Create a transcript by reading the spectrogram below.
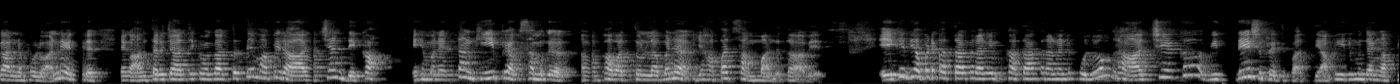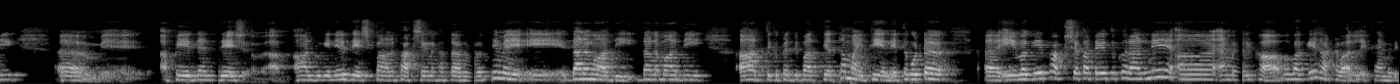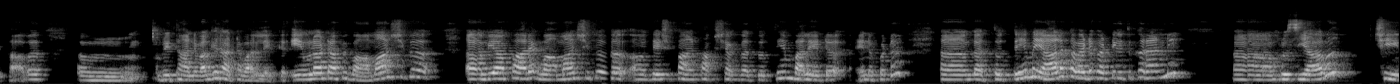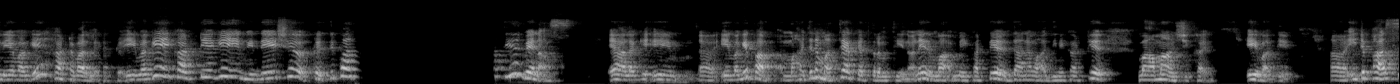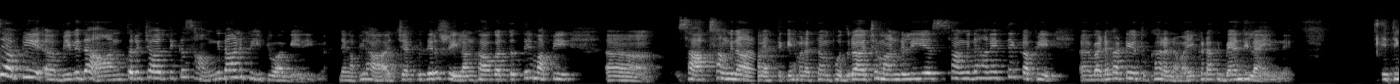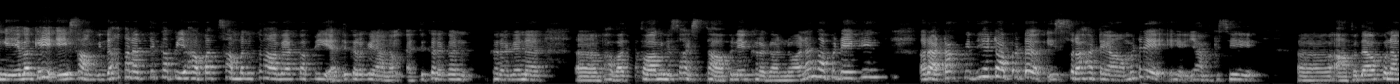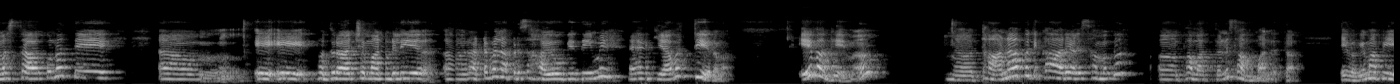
ගන්න පුළුවන් නේද? දැන් අන්තර්ජාතිකව ගත්තොත් එහෙනම් අපි රාජ්‍යයන් දෙකක්. එහෙම නැත්නම් කීපයක් සමග පවත්වනු ලබන යහපත් සම්බන්ධතාවය. ඒකෙදි අපිට කතා කරන්න කතා කරන්නට පුළුවන් රාජ්‍යයක විදේශ ප්‍රතිපත්තිය. අපි හිතමු දැන් අපි මේ අපේ දැන් දේශ ආණ්ඩුවේගෙන දේශපාලන පක්ෂ ගැන කතා කරොත් මේ ධනවාදී ධනවාදී ආර්ථික ප්‍රතිපත්තියක් තමයි තියෙන්නේ. එතකොට ඒ වගේ පක්ෂ කටයුතු කරන්නේ ඇමරිකාව වගේ රටවල් එක ඇමරිකාව බ්‍රිතාන්‍ය වගේ රටවල් එක. ඒ වුණාට අපි වාමාංශික ව්‍යාපාරයක් වාමාංශික දේශපාලන පක්ෂයක් ගත්තොත් එහෙම බලයට එනකොට ගත්තොත් එහෙම යාලක වැඩ කටයුතු කරන්නේ රුසියාව චීනය වගේ රටවල් එක. ඒ වගේ ඒ කට්ටියගේ විදේශ ප්‍රතිපත්තිය වෙනස්. එයාලගේ ඒ ඒ වගේ මහජන මතයක් ඇත්තරම තියෙනවා නේද? මේ කට්ටිය ධනවාදීන කට්ටිය වාමාංශිකයි. ඒ වගේ. ඊට පස්සේ අපි විවිධ ආන්තර්ජාතික සංවිධාන පිහිටුවා ගැනීම. දැන් අපි රාජ්‍යයක් විදිහට ශ්‍රී ලංකාව ගත්තොත් එහෙම අපි සාක් සංවිධානයත් එක්ක එහෙම නැත්නම් පොදු රාජ්‍ය මණ්ඩලීය සංවිධානයත් එක්ක අපි වැඩ කටයුතු කරනවා. ඒකට අපි බැඳිලා ඉන්නේ. ඉතින් ඒ වගේ ඒ සංවිධානත් එක්ක අපි යහපත් සම්බන්ධතාවයක් අපි ඇති කරගෙන යන ඇති කරගෙන කරගෙන පවත්වාගෙන සහ ස්ථාපනය කරගන්නවා නම් අපිට ඒකෙන් රටක් විදිහට අපිට ඉස්සරහට යාමට යම්කිසි ආපදාවක් වුණ අවස්ථාවක් වුණත් ඒ ඒ ඒ පොදු රාජ්‍ය මණ්ඩලීය රටවල අපිට සහයෝගය දීමේ හැකියාවක් තියෙනවා. ඒ වගේම තානාපති කාර්යාලය සමග පවත්වන සම්බන්ධතා. ඒ වගේම අපි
